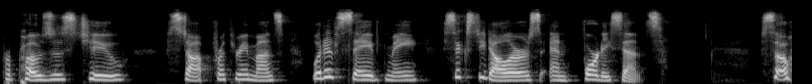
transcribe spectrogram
proposes to stop for three months would have saved me $60.40. So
